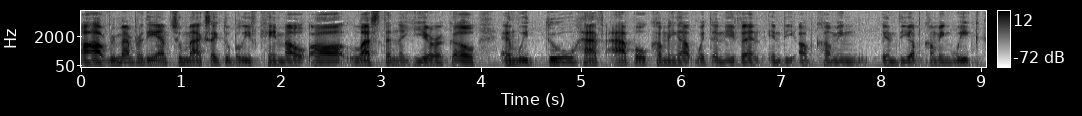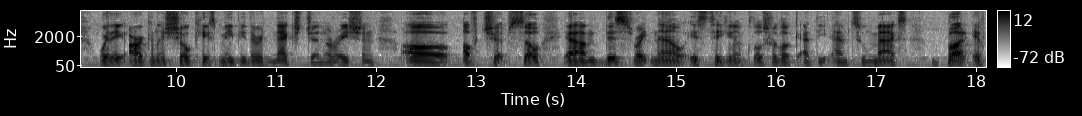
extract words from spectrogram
Uh, remember, the M2 Max, I do believe, came out uh, less than a year ago, and we do have Apple coming out with an event in the upcoming in the upcoming week where they are going to showcase maybe their next generation of, of chips. So um, this right now is taking a closer look at the M2 Max, but if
